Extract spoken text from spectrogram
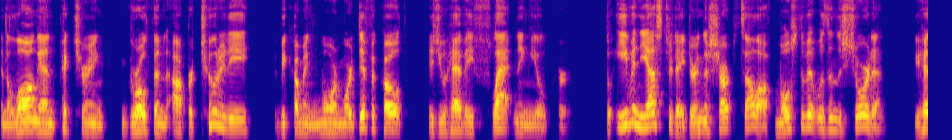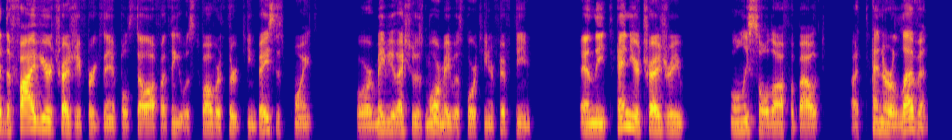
and the long end picturing growth and opportunity becoming more and more difficult is you have a flattening yield curve. So even yesterday during the sharp sell-off, most of it was in the short end. You had the five-year treasury, for example, sell off, I think it was 12 or 13 basis points, or maybe it actually was more, maybe it was 14 or 15. And the 10-year treasury only sold off about uh, 10 or 11.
